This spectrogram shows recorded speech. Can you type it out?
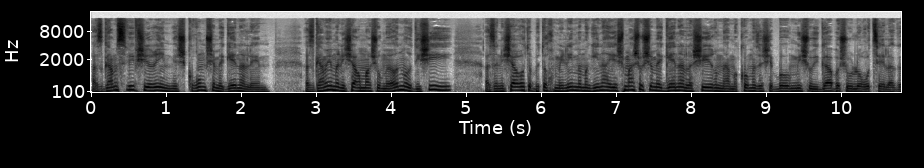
אז גם סביב שירים יש קרום שמגן עליהם. אז גם אם אני שר משהו מאוד מאוד אישי, אז אני שר אותו בתוך מילים במגינה, יש משהו שמגן על השיר מהמקום הזה שבו מישהו ייגע בו שהוא לא רוצה, לג-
